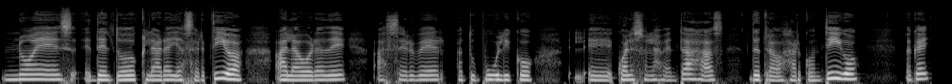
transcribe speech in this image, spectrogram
no es del todo clara y asertiva a la hora de hacer ver a tu público cuáles son las ventajas de trabajar contigo. ¿Okay?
